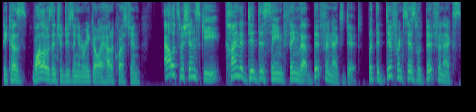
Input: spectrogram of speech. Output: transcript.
because while I was introducing Enrico, I had a question. Alex Mashinsky kind of did the same thing that Bitfinex did. But the difference is with Bitfinex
